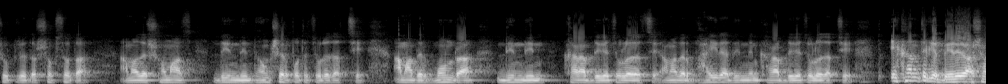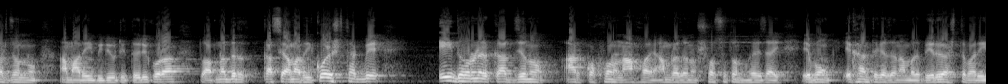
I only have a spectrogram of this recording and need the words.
সুপ্রিয় দর্শক শ্রোতা, আমাদের সমাজ দিন দিন ধ্বংসের পথে চলে যাচ্ছে। আমাদের বোনরা দিন দিন খারাপ দিকে চলে যাচ্ছে, আমাদের ভাইরা দিন দিন খারাপ দিকে চলে যাচ্ছে। তো এখান থেকে বেরিয়ে আসার জন্য আমার এই ভিডিওটি তৈরি করা। তো আপনাদের কাছে আমার রিকোয়েস্ট থাকবে, এই ধরনের কাজ যেন আর কখনো না হয়, আমরা যেন সচেতন হয়ে যাই এবং এখান থেকে যেন আমরা বেরিয়ে আসতে পারি,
